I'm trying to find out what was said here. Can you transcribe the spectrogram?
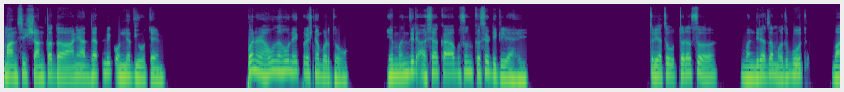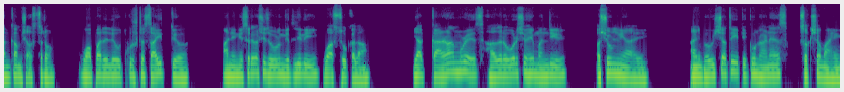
मानसिक शांतता आणि आध्यात्मिक उन्नती होते. पण राहून राहून एक प्रश्न पडतो हे मंदिर अशा काळापासून कसे टिकले आहे? तर याचं उत्तर असं मंदिराचा मजबूत बांधकामशास्त्र. वापरलेले उत्कृष्ट साहित्य आणि निसर्गाशी जोडून घेतलेली वास्तुकला. या कारणांमुळेच हजारो वर्ष हे मंदिर अशून्य आहे आणि भविष्यातही टिकून राहण्यास सक्षम आहे.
